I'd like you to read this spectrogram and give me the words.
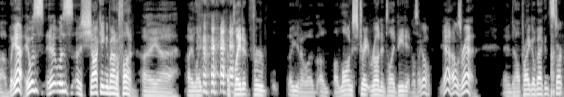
Uh, but yeah, it was it was a shocking amount of fun. I uh I like I played it for uh, you know a, a, a long straight run until I beat it, and I was like, oh yeah, that was rad. And I'll probably go back and start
